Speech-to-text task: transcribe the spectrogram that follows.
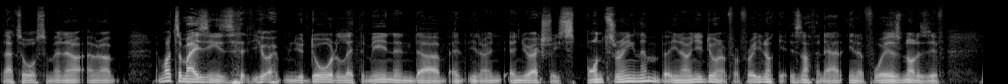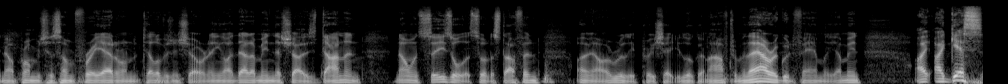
That's awesome. And I, and, I, and what's amazing is that you open your door to let them in, and, uh, and you know, and, and, you're actually sponsoring them, but you know, and you're doing it for free. You're not get, there's nothing out in it for you. It's not as if you know, I promise you some free ad on a television show or anything like that. I mean, the show's done, and no one sees all that sort of stuff. And I, mean, I really appreciate you looking after them. And they are a good family. I mean, I, I guess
